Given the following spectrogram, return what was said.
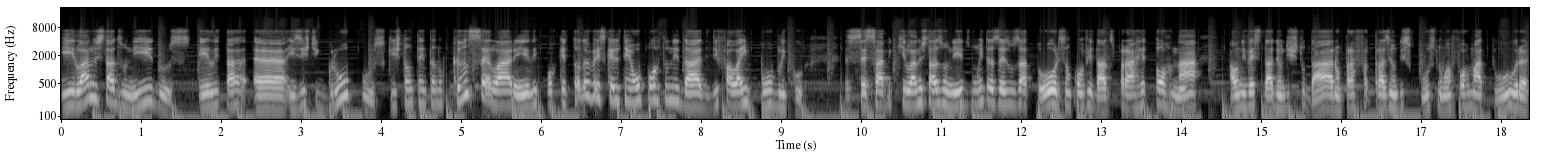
E lá nos Estados Unidos, ele tá, uh, existe grupos que estão tentando cancelar ele, porque toda vez que ele tem a oportunidade de falar em público, você sabe que lá nos Estados Unidos, muitas vezes os atores são convidados para retornar à universidade onde estudaram, para trazer um discurso numa formatura,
